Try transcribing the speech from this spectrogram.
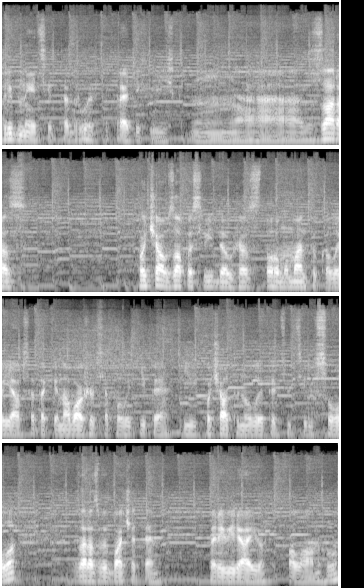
дрібниці та других та третіх військ. Е, Зараз почав запис відео вже з того моменту, коли я все-таки наважився полетіти і почати нулити цю ціль соло. Зараз ви бачите, перевіряю фалангу,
